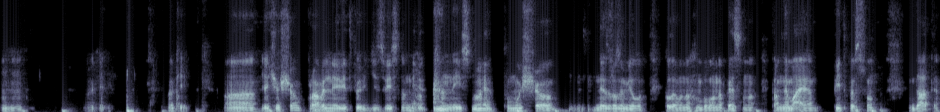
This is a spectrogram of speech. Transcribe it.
Угу. Окей. Окей. Якщо що, правильної відповіді, звісно, не, існує, тому що не зрозуміло, коли воно було написано. Там немає підпису дати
